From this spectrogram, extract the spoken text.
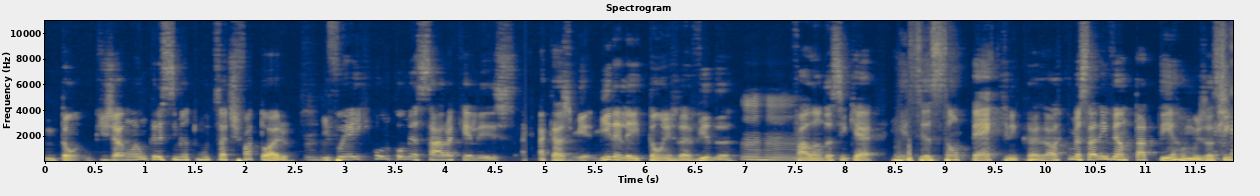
Então, o que já não é um crescimento muito satisfatório. E foi aí que quando começaram aqueles aquelas mi- da vida, Uhum. falando assim que é recessão técnica, elas começaram a inventar termos assim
